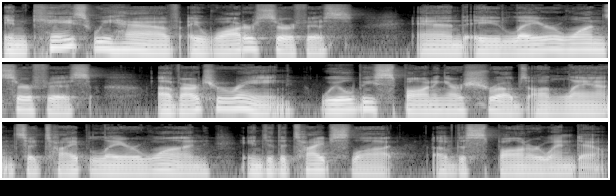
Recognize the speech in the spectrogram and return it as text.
in case we have a water surface and a layer 1 surface of our terrain, we will be spawning our shrubs on land, so type layer 1 into the type slot of the spawner window.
